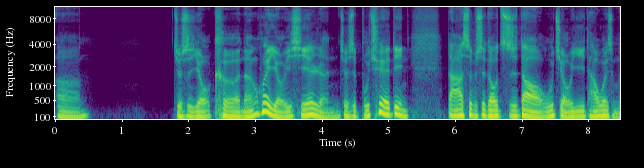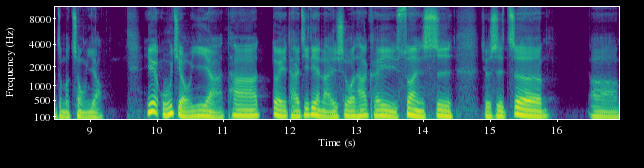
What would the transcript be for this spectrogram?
呃，就是有可能会有一些人就是不确定，大家是不是都知道五九一它为什么这么重要？因为五九一啊，它对台积电来说，它可以算是就是这呃。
